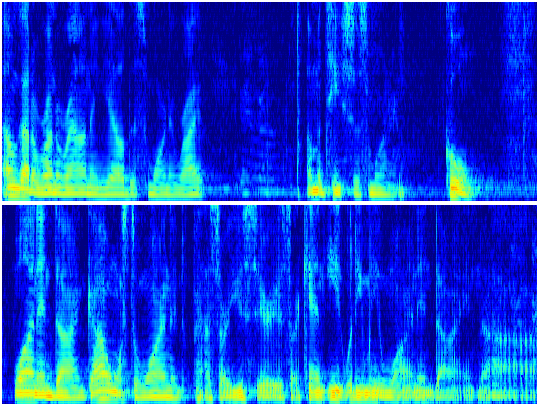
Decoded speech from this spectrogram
I don't got to run around and yell this morning, right? I'm going to teach this morning. Cool. Wine and dine. God wants to wine and Pastor, are you serious? I can't eat. What do you mean wine and dine? Nah.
